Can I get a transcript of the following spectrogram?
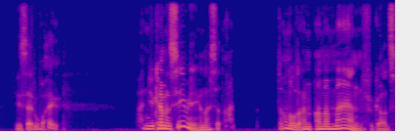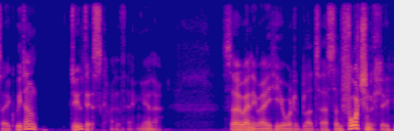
he said, Why? Why didn't you come and see me? And I said, Donald, I'm, I'm a man, for God's sake. We don't do this kind of thing, you know. So anyway, he ordered blood tests. Unfortunately,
